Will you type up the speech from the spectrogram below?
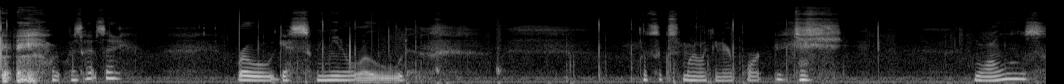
what was that say? Road, yes, we need a road. This looks more like an airport. Walls.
